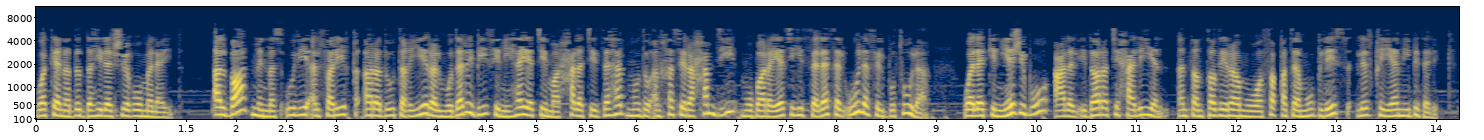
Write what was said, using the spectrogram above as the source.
وكان ضد هلال شيغوم العيد البعض من مسؤولي الفريق أرادوا تغيير المدرب في نهاية مرحلة الذهب منذ أن خسر حمدي مبارياته الثلاثة الأولى في البطولة ولكن يجب على الإدارة حاليا أن تنتظر موافقة موبليس للقيام بذلك.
